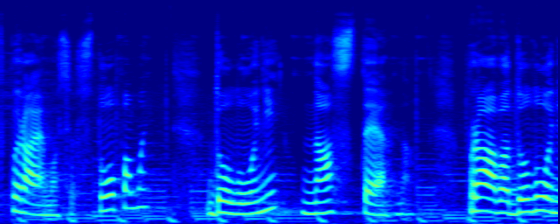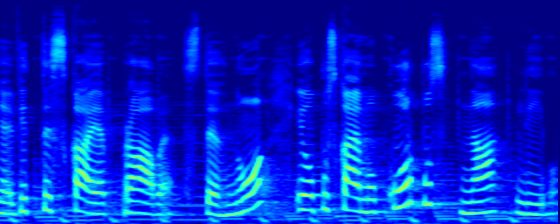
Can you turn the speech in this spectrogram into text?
Впираємося стопами, долоні на стегна. Права долоня відтискає праве стегно і опускаємо корпус на ліво.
